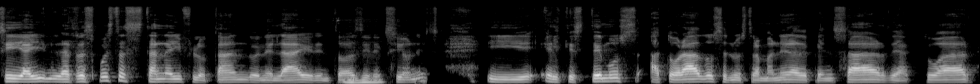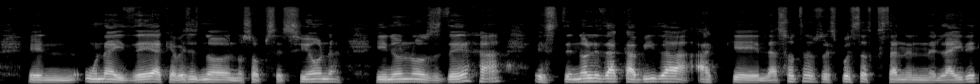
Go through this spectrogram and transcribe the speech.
Sí, ahí las respuestas están ahí flotando en el aire en todas direcciones y el que estemos atorados en nuestra manera de pensar, de actuar, en una idea que a veces no, nos obsesiona y no nos deja, este, no le da cabida a que las otras respuestas que están en el aire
